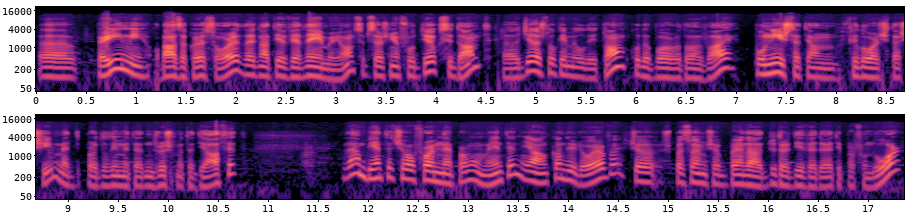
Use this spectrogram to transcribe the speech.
Perimi është baza kryesore dhe nga atje vjen dhe emri jonë, sepse është një frut dioksidant. Gjithashtu kemi ullitë tonë, ku do prodhojmë vaj. Punishtet janë filluar që tashi me prodhimet e ndryshme të djathit. Dhe ambjentet që ofrojmë ne për momentin janë këndi i lojërave që shpresojmë që brenda dy tre ditëve do jetë i përfunduar.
